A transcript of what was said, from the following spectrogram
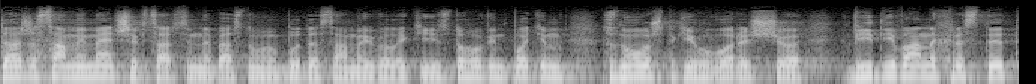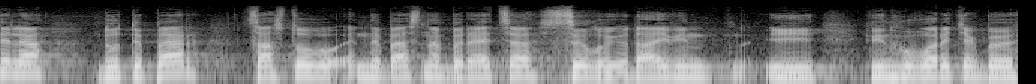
навіть самий менший в царстві небесному буде самий великий. І з того він потім знову ж таки говорить, що від Івана Хрестителя до тепер царство небесне береться силою. Да? І, він, і він говорить, якби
